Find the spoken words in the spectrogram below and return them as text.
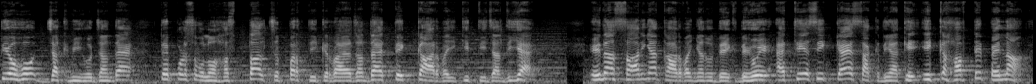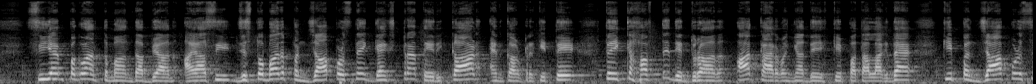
ਤੇ ਉਹ ਜ਼ਖਮੀ ਹੋ ਜਾਂਦਾ ਹੈ ਤੇ ਪੁਲਿਸ ਵੱਲੋਂ ਹਸਪਤਾਲ 'ਚ ਭਰਤੀ ਕਰਵਾਇਆ ਜਾਂਦਾ ਹੈ ਤੇ ਕਾਰਵਾਈ ਕੀਤੀ ਜਾਂਦੀ ਹੈ। ਇਹਨਾਂ ਸਾਰੀਆਂ ਕਾਰਵਾਈਆਂ ਨੂੰ ਦੇਖਦੇ ਹੋਏ ਇੱਥੇ ਅਸੀਂ ਕਹਿ ਸਕਦੇ ਹਾਂ ਕਿ ਇੱਕ ਹਫ਼ਤੇ ਪਹਿਲਾਂ ਸੀਐਮ ਭਗਵੰਤ ਮਾਨ ਦਾ ਬਿਆਨ ਆਇਆ ਸੀ, ਜਿਸ ਤੋਂ ਬਾਅਦ ਪੰਜਾਬ ਪੁਲਿਸ ਨੇ ਗੈਂਗਸਟਰਾਂ ਤੇ ਰਿਕਾਰਡ ਐਨਕਾਊਂਟਰ ਕੀਤੇ ਤੇ ਇੱਕ ਹਫ਼ਤੇ ਦੇ ਦੌਰਾਨ ਆਹ ਕਾਰਵਾਈਆਂ ਦੇਖ ਕੇ ਪਤਾ ਲੱਗਦਾ ਹੈ ਕਿ ਪੰਜਾਬ ਪੁਲਿਸ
